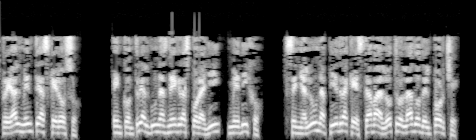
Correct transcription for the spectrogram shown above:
Realmente asqueroso. Encontré algunas negras por allí, me dijo. Señaló una piedra que estaba al otro lado del porche.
